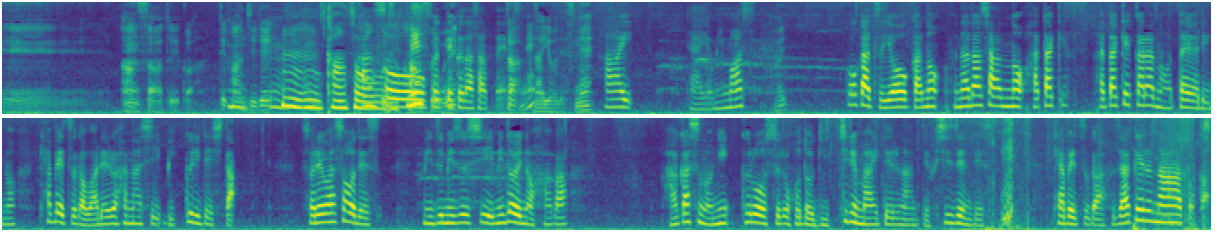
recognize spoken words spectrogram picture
えーアンサーというかって感じで、うん。うんうん。感想感想をね送ってくださったやたつね内容ですね。はい。じゃあ読みます。はい5月8日の船田さんの畑畑からのお便りのキャベツが割れる話びっくりでした。それはそうです。みずみずしい緑の葉が剥がすのに苦労するほどぎっちり巻いてるなんて不自然です。キャベツがふざけるなぁとか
